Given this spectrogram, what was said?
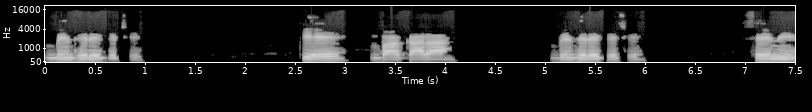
বেঁধে রেখেছে। কে বা কারা বেঁধে রেখেছে। সে নিয়ে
